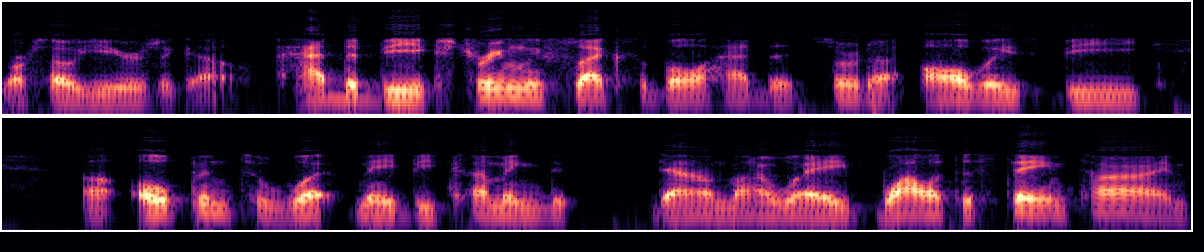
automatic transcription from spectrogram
or so years ago. I had to be extremely flexible, had to sort of always be uh, open to what may be coming down my way, while at the same time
